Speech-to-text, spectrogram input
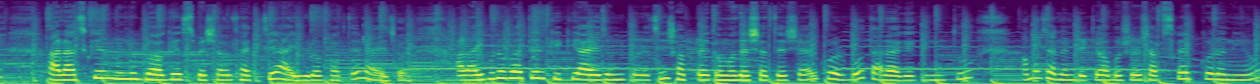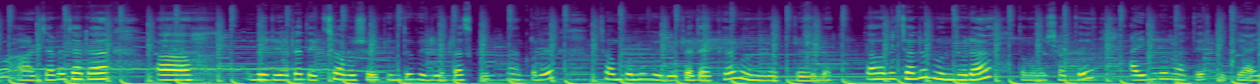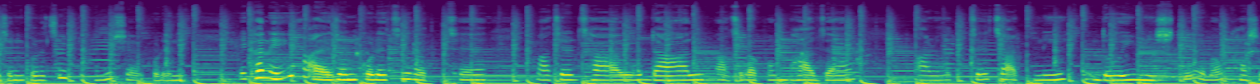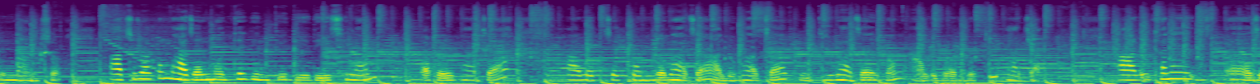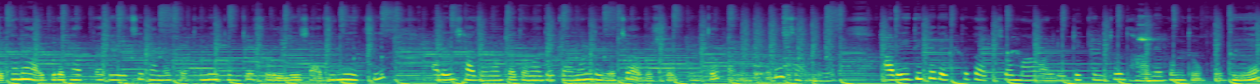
আর আজকের মিনি ব্লগে স্পেশাল থাকছে আইবুড়ো ভাতের আয়োজন। আর আইবুড়ো ভাতের কী কী আয়োজন করেছি সবটাই তোমাদের সাথে শেয়ার করব। তার আগে কিন্তু আমার চ্যানেলটিকে অবশ্যই সাবস্ক্রাইব করে নিও। আর যারা যারা ভিডিওটা দেখছ, অবশ্যই কিন্তু ভিডিওটা স্কিপ না করে সম্পূর্ণ ভিডিওটা দেখার অনুরোধ রইল। তাহলে চলো বন্ধুরা, তোমাদের সাথে আইবুড়ো ভাতের কী কী আয়োজন করেছি একটুখানি শেয়ার করে নিই। এখানেই আয়োজন করেছি হচ্ছে মাছের ঝাল, ডাল, পাঁচ রকম ভাজা, আর হচ্ছে চাটনি, দই, মিষ্টি এবং খাসির মাংস। পাঁচ রকম ভাজার মধ্যে কিন্তু দিয়ে দিয়েছিলাম পটল ভাজা, আর হচ্ছে কুমড়ো ভাজা, আলু ভাজা, পুঁটি ভাজা এবং আলু বরবটি ভাজা। আর এখানে যেখানে আইপুরো ভাতটা দিয়েছি, এখানে প্রথমে কিন্তু ফুল দিয়ে সাজিয়ে নিয়েছি। আর এই সাজানোটা তোমাদের কেমন লেগেছে অবশ্যই কিন্তু কমেন্ট করে জানিও। আর এইদিকে দেখতে পাচ্ছ মা অলরেডি কিন্তু ধান এবং দ্রব্য দিয়ে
